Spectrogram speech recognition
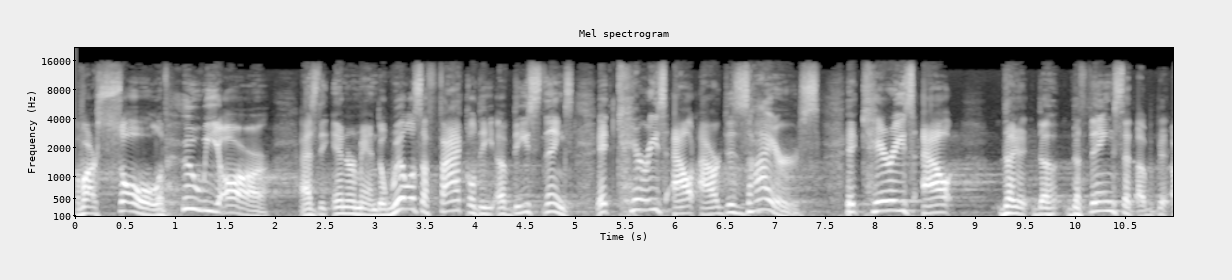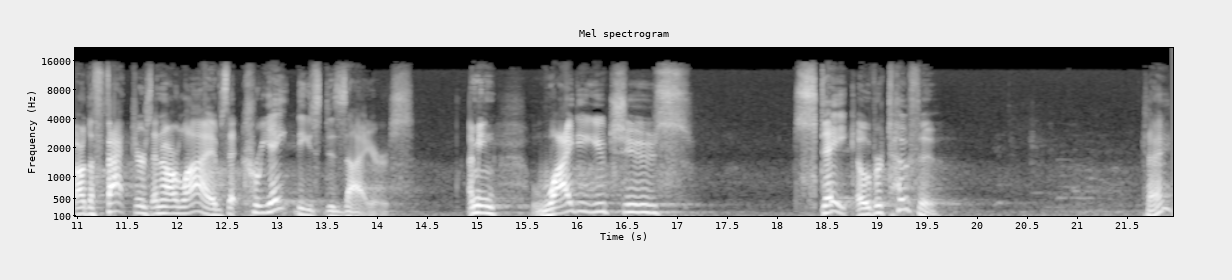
of our soul, of who we are as the inner man. The will is a faculty of these things. It carries out our desires, it carries out the, the, the things that are the factors in our lives that create these desires. I mean, why do you choose steak over tofu? Okay?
